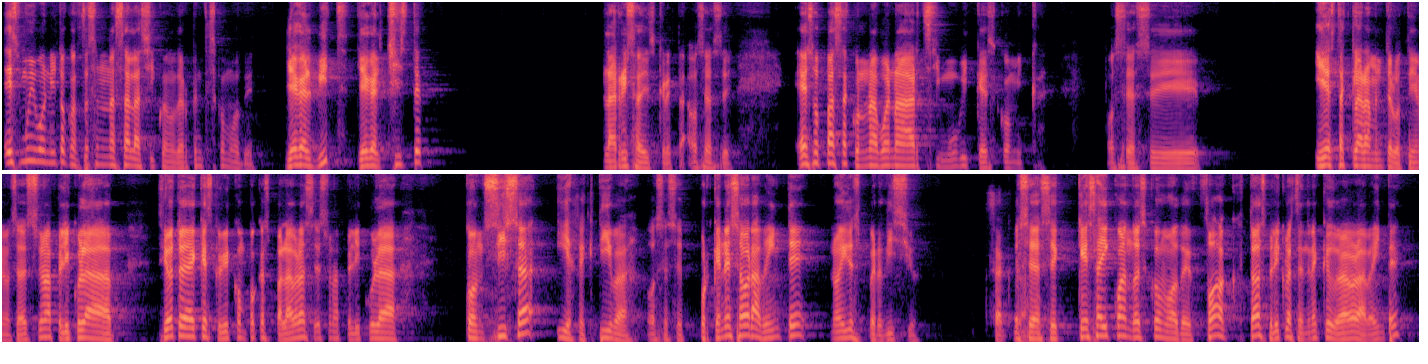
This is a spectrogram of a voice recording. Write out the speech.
es muy bonito cuando estás en una sala así, cuando de repente es como de, llega el beat, llega el chiste, la risa discreta. O sea, sí. Eso pasa con una buena artsy movie que es cómica. O sea, sí. Y esta claramente lo tiene. O sea, es una película, si yo tengo que escribir con pocas palabras, es una película concisa y efectiva. O sea, porque en esa hora 20 no hay desperdicio. Exacto. O sea, ¿qué es ahí cuando es como de fuck? Todas las películas tendrían que durar hora 20.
